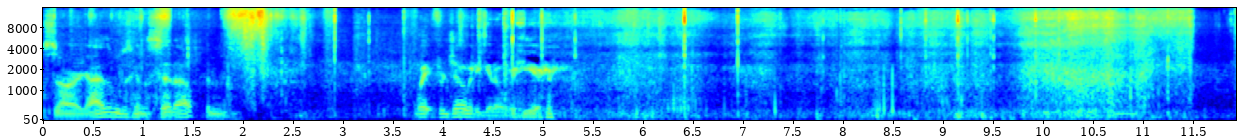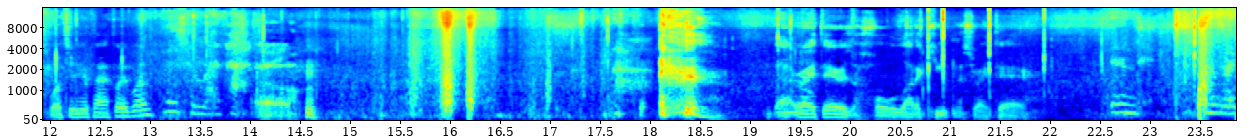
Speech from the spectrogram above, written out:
Sorry, guys, I'm just gonna sit up and wait for Joey to get over here. What's in your pathway, bud? This is my path. Oh. that right there is a whole lot of cuteness right there. And one of my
